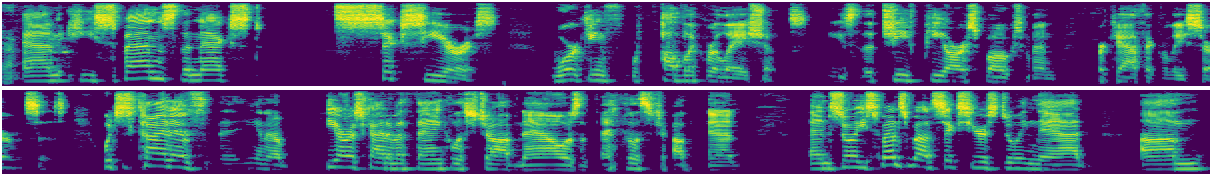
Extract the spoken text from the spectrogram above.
okay. and he spends the next six years working for public relations. He's the chief PR spokesman for Catholic Relief Services, which is kind of you know PR is kind of a thankless job now, is a thankless job then, and so he spends about six years doing that. Um,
